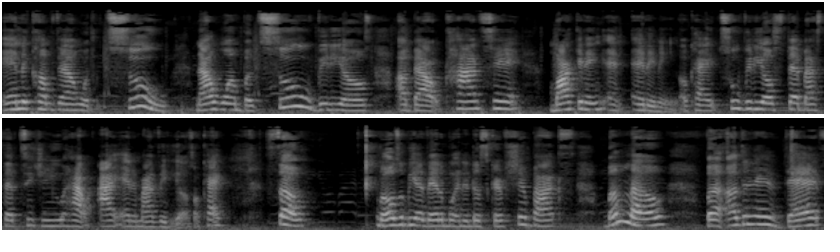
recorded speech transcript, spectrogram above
and it comes down with two, not one, but two videos about content marketing and editing, okay? Two videos step-by-step -step teaching you how I edit my videos, okay? So those will be available in the description box below. But other than that,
